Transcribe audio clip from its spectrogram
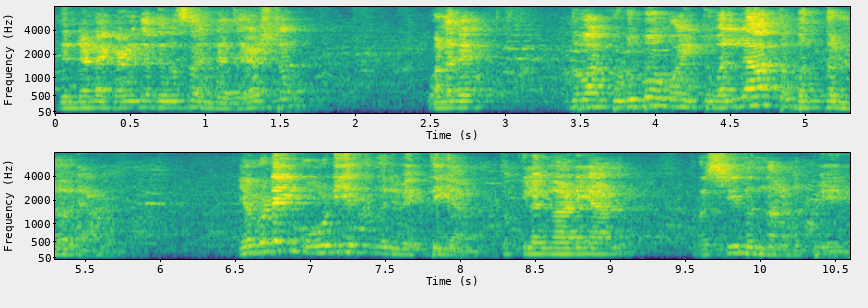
ഇതിനിടെ കഴിഞ്ഞ ദിവസം എന്റെ ജ്യേഷ്ഠൻ വളരെ അഥവാ കുടുംബവുമായിട്ട് വല്ലാത്ത ബന്ധമുള്ളവരാണ്. എവിടെയും ഓടിയെത്തുന്ന ഒരു വ്യക്തിയാണ്. തൊക്കിലങ്ങാടിയാണ്. റഷീദ് എന്നാണ് പേര്.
